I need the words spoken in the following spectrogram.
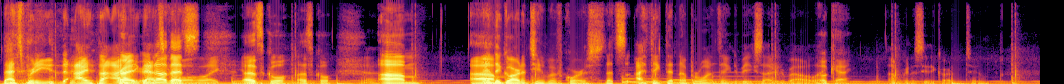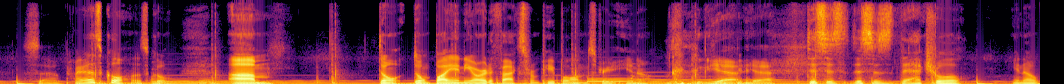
that's pretty. I th- I Right. think that's No, cool. that's- like That's cool. That's cool. yeah. Um, and the um, Garden Tomb, of course. That's I think the number one thing to be excited about. Like, Okay. I'm gonna see the Garden Tomb. So right, that's cool. That's cool. yeah. Um, don't don't buy any artifacts from people on the street. You know, yeah, yeah. this is this is the actual, you know,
